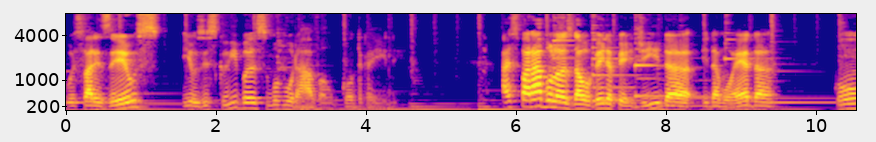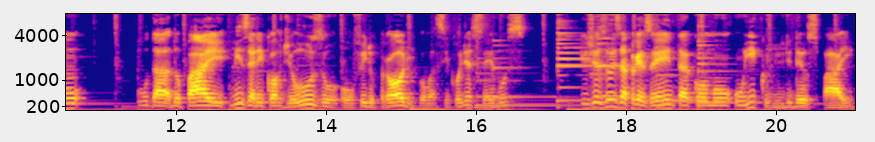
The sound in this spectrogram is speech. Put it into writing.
1. Os fariseus e os escribas murmuravam contra ele. As parábolas da ovelha perdida e da moeda, com o da, do pai misericordioso, ou filho pródigo, como assim conhecemos, que Jesus apresenta como um ícone de Deus Pai,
